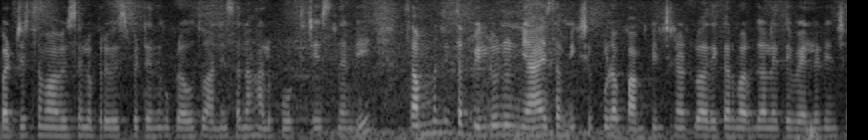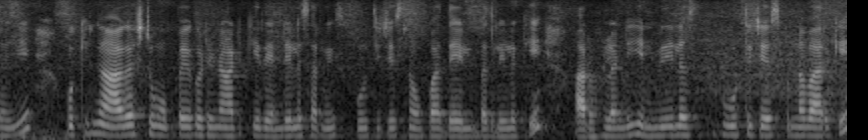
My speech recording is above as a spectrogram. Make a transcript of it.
బడ్జెట్ సమావేశంలో ప్రవేశపెట్టేందుకు ప్రభుత్వం అన్ని సన్నాహాలు పూర్తి చేసిందండి. సంబంధిత బిల్లును న్యాయ సమీక్షకు కూడా పంపించినట్లు అధికార వర్గాలు అయితే వెల్లడించాయి. ముఖ్యంగా ఆగస్టు ముప్పై ఒకటి నాటికి రెండేళ్ళ సర్వీస్ పూర్తి చేసిన ఉపాధ్యాయులు బదిలీలకి అర్హులండి. ఎనిమిదేళ్ళ పూర్తి చేసుకున్న వారికి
